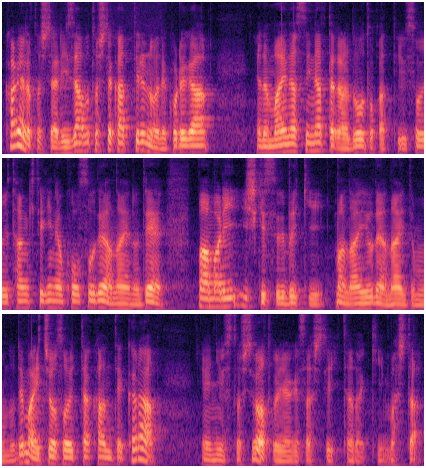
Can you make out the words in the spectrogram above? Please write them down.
彼らとしてはリザーブとして買ってるのでこれがマイナスになったからどうとかっていうそういう短期的な構想ではないので、まあ、あまり意識するべき、まあ、内容ではないと思うので、まあ、一応そういった観点からニュースとしては取り上げさせていただきました、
